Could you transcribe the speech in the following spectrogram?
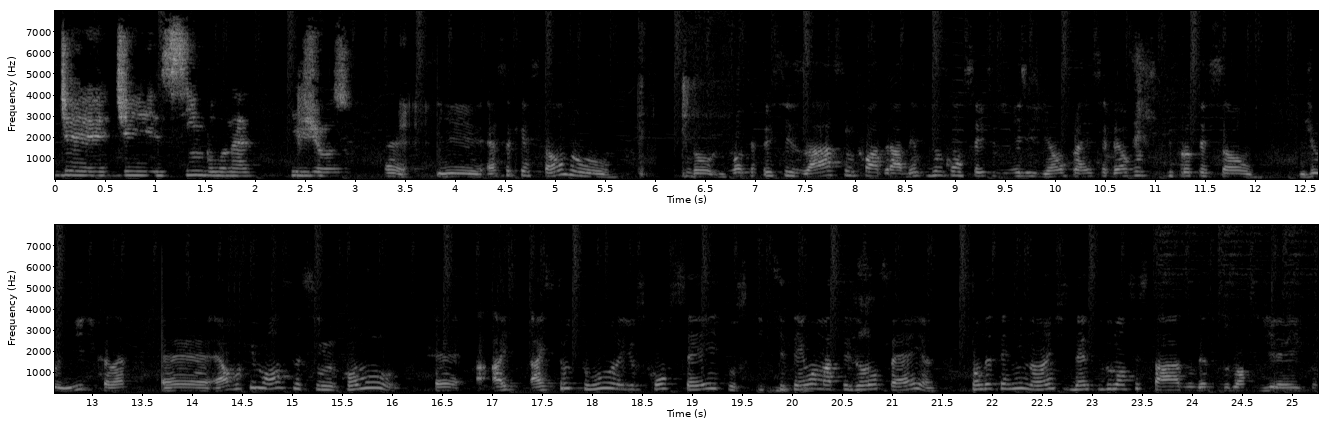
de, de símbolo né, religioso. É, e essa questão do, do- de você precisar se enquadrar dentro de um conceito de religião para receber algum tipo de proteção jurídica, né? É, é algo que mostra assim como é, a, a estrutura e os conceitos que, que tem uma matriz europeia são determinantes dentro do nosso Estado, dentro do nosso direito.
